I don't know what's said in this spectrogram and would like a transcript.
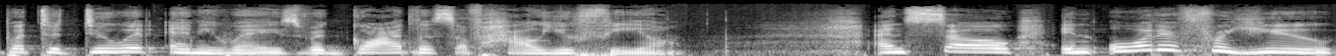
but to do it anyways, regardless of how you feel. And so, in order for you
